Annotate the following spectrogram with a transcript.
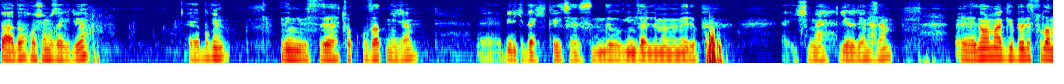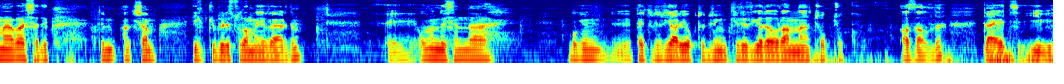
daha da hoşumuza gidiyor. Ee, bugün dediğim gibi size çok uzatmayacağım. Ee, bir iki dakika içerisinde bu güncellememi verip e, işime geri döneceğim. Ee, normal gübreli sulamaya başladık. Dün akşam ilk gübreli sulamayı verdim. Ee, onun dışında bugün e, pek rüzgar yoktu. Dünkü rüzgara oranla çok çok azaldı. Gayet iyi bir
